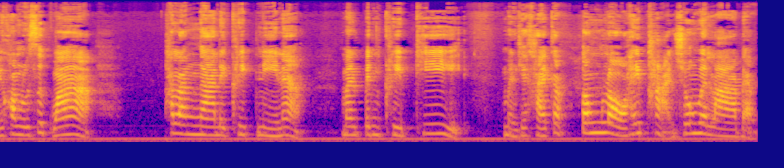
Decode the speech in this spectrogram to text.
มีความรู้สึกว่า พลังงานในคลิปนี้เนี่ยมันเป็นคลิปที่เหมือนคล้ายๆ กับต้องรอให้ผ่านช่วงเวลาแบบ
